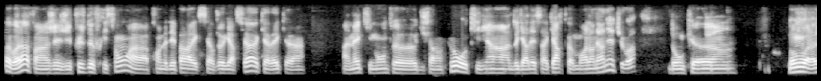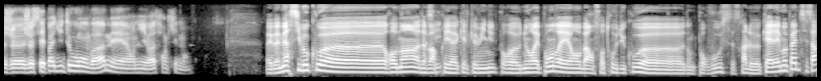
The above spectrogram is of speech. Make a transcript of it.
ouais, voilà, enfin, j'ai plus de frissons à prendre le départ avec Sergio Garcia qu'avec euh, un mec qui monte euh, du Challenge Tour ou qui vient de garder sa carte comme moi l'an dernier, tu vois. Donc, donc voilà, je ne sais pas du tout où on va, mais on y va tranquillement. Eh ben merci beaucoup Romain d'avoir pris quelques minutes pour nous répondre et on, bah, on se retrouve du coup donc pour vous ce sera le KLM Open c'est ça?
